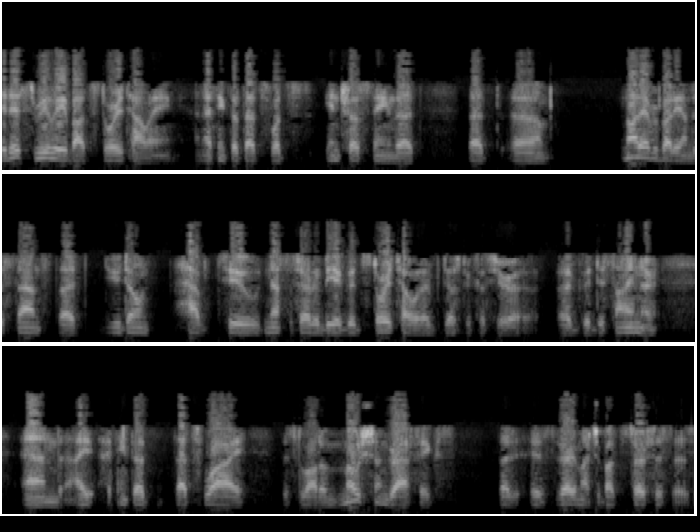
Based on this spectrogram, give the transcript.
it is really about storytelling, and I think that that's what's interesting that that um, not everybody understands that you don't have to necessarily be a good storyteller just because you're a, a good designer. And I, I think that that's why there's a lot of motion graphics that is very much about surfaces,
